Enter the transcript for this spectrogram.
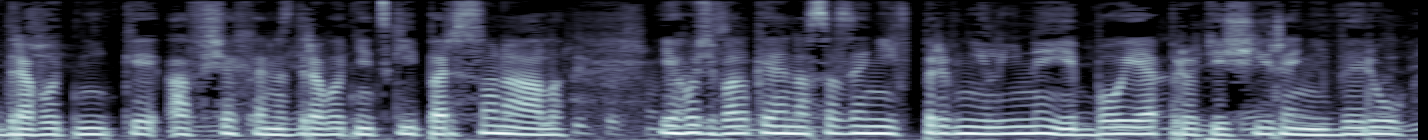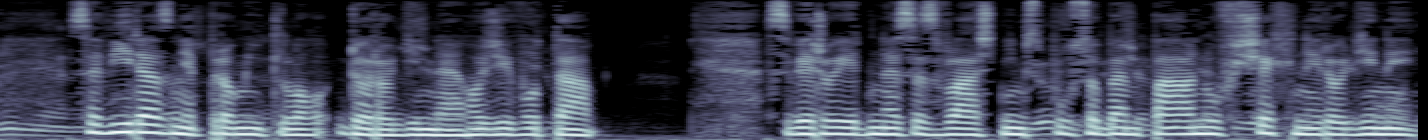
zdravotníky a všechen zdravotnický personál, jehož velké nasazení v první línii boje proti šíření viru se výrazně promítlo do rodinného života. Svěřuji dnes zvláštním způsobem pánu všechny rodiny,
